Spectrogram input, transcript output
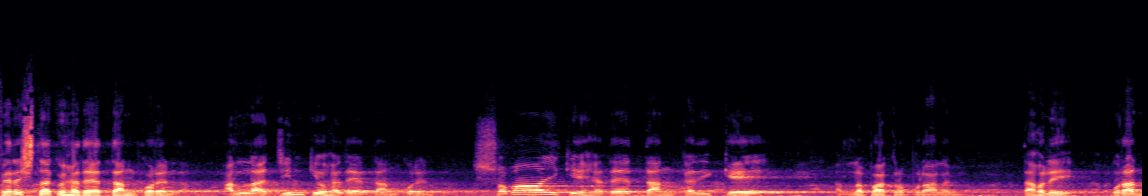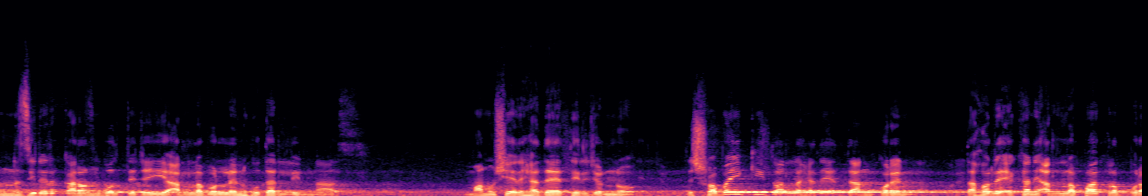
ফেরেশতাকেও হেদায়ত দান করেন। আল্লাহ জিনকেও হেদায়ত দান করেন। সবাইকে হেদায়ত দানকারী কে? আল্লাহ পাক রব্বুল আলমী তাহলে কোরআন নজিরের কারণ বলতে যাইয়ে আল্লাহ বললেন হুদাল্লিন নাস মানুষের হেদায়তের জন্য। তো কি তো আল্লাহ হেদায়ত দান করেন? তাহলে এখানে আল্লাহ পাক রব্বুর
